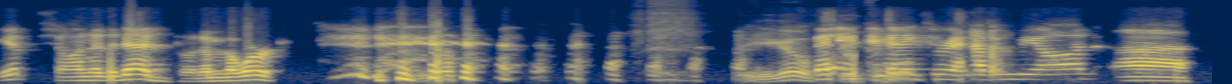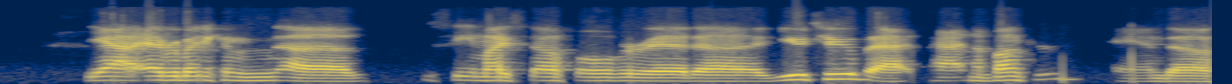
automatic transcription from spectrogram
Yep, Shaun of the Dead. Put them to work. there you go. Thank Pretty cool. Thanks for having me on. Uh, yeah, everybody can uh, see my stuff over at uh, YouTube at Pat in a Bunker, and uh,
